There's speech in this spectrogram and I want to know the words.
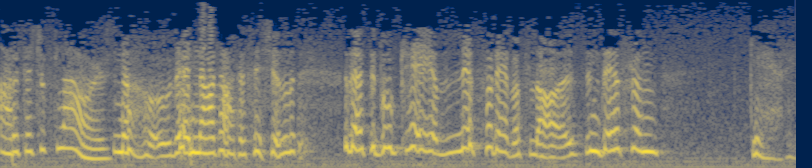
Artificial flowers. No, they're not artificial. That's a bouquet of live forever flowers, and they're from Gary.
